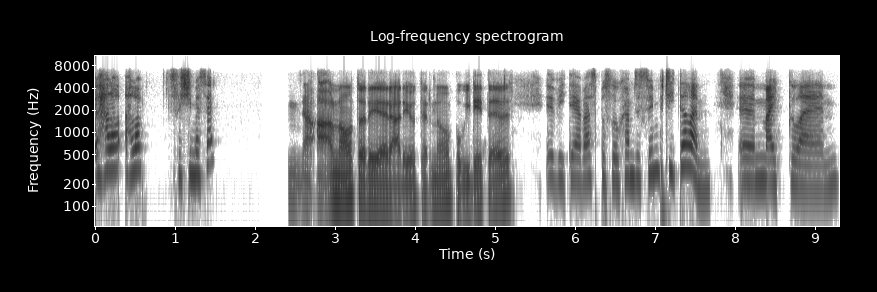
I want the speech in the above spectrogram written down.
Uh, halo, halo, slyšíme se? A, ano, tady je Radio Terno, povídejte. Víte, já vás poslouchám se svým přítelem, eh, Michaelem,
